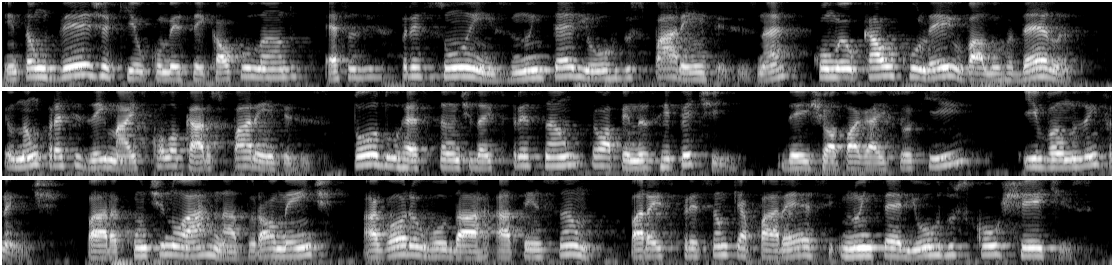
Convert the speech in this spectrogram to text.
Então veja que eu comecei calculando essas expressões no interior dos parênteses, né? Como eu calculei o valor delas, eu não precisei mais colocar os parênteses. Todo o restante da expressão eu apenas repeti. Deixa eu apagar isso aqui e vamos em frente. Para continuar naturalmente, agora eu vou dar atenção para a expressão que aparece no interior dos colchetes.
